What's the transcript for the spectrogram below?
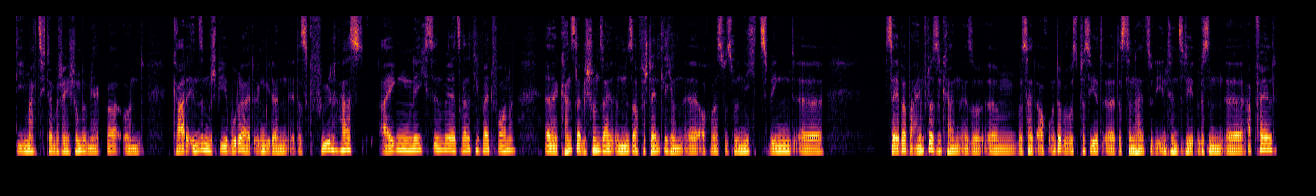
die macht sich dann wahrscheinlich schon bemerkbar und gerade in so einem Spiel, wo du halt irgendwie dann äh, das Gefühl hast, eigentlich sind wir jetzt relativ weit vorne, äh, kann es glaube ich schon sein und ist auch verständlich und äh, auch was, was man nicht zwingend äh, selber beeinflussen kann. Also ähm, was halt auch unterbewusst passiert, äh, dass dann halt so die Intensität ein bisschen äh, abfällt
